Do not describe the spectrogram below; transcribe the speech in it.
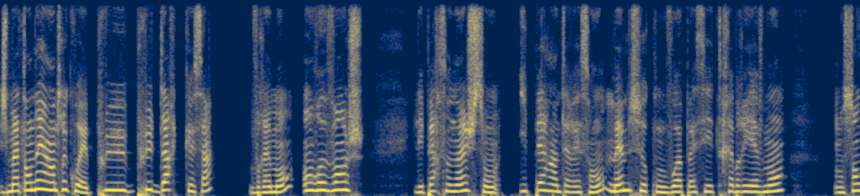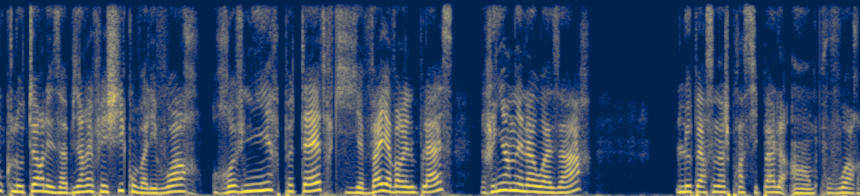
Je m'attendais à un truc ouais, plus, plus dark que ça, vraiment. En revanche, les personnages sont hyper intéressants, même ceux qu'on voit passer très brièvement. On sent que l'auteur les a bien réfléchis, qu'on va les voir revenir peut-être, qu'il va y avoir une place. Rien n'est là au hasard. le personnage principal a un pouvoir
